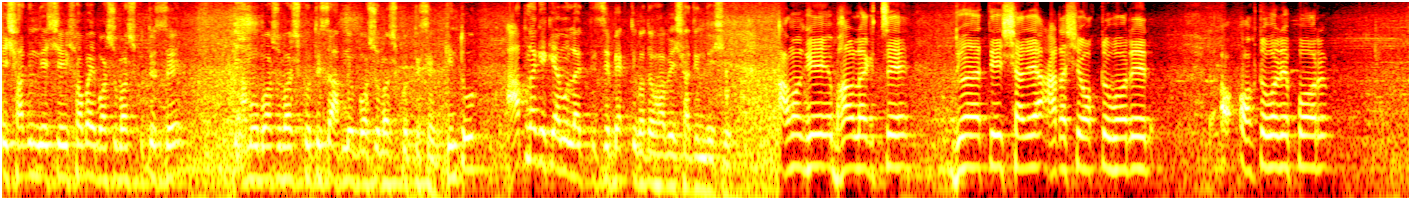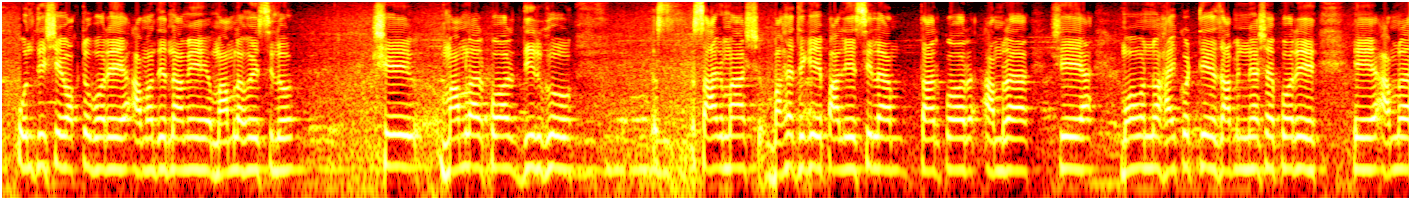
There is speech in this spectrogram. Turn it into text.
এই স্বাধীন দেশে সবাই বসবাস করতেছে আমিও বসবাস করতেছে আপনিও বসবাস করতেছেন। কিন্তু আপনাকে কেমন লাগতেছে ব্যক্তিগতভাবে স্বাধীন দেশে? আমাকে ভালো লাগছে দু হাজার তেইশ সালে আঠাশে অক্টোবরের অক্টোবরের পর উনত্রিশে অক্টোবরে আমাদের নামে মামলা হয়েছিল। সে মামলার পর দীর্ঘ চার মাস বাসা থেকে পালিয়েছিলাম। তারপর আমরা সে মহামান্য হাইকোর্ট থেকে জামিন নিয়ে আসার পরে এ, আমরা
